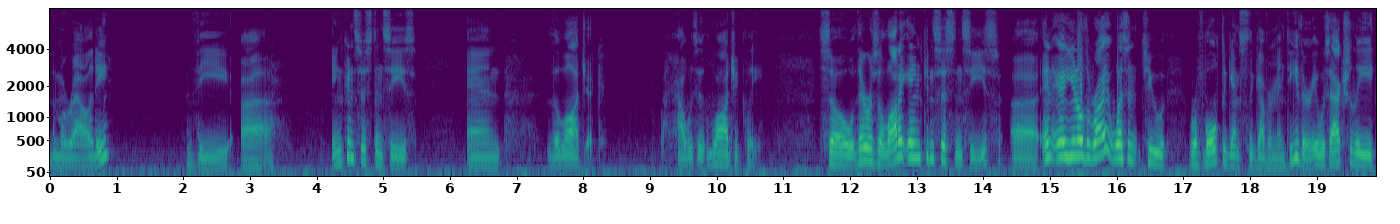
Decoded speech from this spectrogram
The morality, the uh inconsistencies and the logic. How is it logically? So there was a lot of inconsistencies, uh, and, and you know the riot wasn't to revolt against the government either. It was actually,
